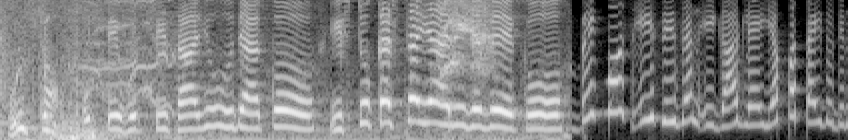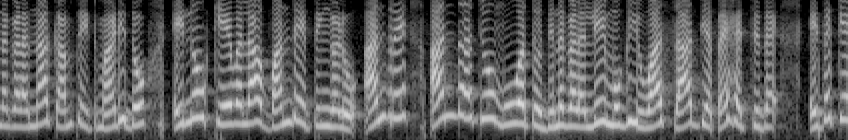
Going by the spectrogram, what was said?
ಫುಲ್ ಸ್ಟಾಪ್ ಹುಟ್ಟಿ ಹುಟ್ಟಿ ಸಾಯುವುದ್ಯಾಕೋ? ಇಷ್ಟು ಕಷ್ಟ ಯಾರಿಗೆ ಬೇಕೋ? ಬಿಗ್ ಬಾಸ್ ಈ ಸೀಸನ್ ಈಗಾಗಲೇ ಎಪ್ಪತ್ತೈದು ದಿನಗಳನ್ನ ಕಂಪ್ಲೀಟ್ ಮಾಡಿದ್ದು. ಇನ್ನು ಕೇವಲ ಒಂದೇ ತಿಂಗಳು. ಅಂದ್ರೆ ಅಂದಾಜು ಮೂವತ್ತು ದಿನಗಳಲ್ಲಿ ಮುಗಿಯುವ ಸಾಧ್ಯತೆ ಹೆಚ್ಚಿದೆ. ಇದಕ್ಕೆ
